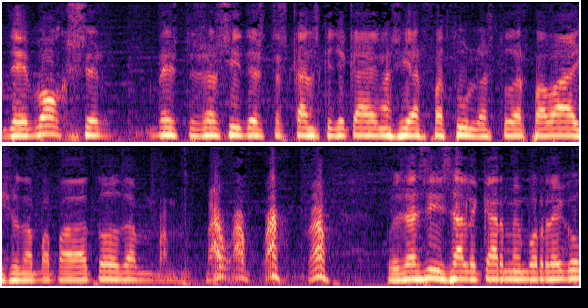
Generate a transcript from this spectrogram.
de boxer, destes así, destes cans que lle caen así as fazulas todas para baixo, na papada toda. Pois así sale Carmen Borrego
